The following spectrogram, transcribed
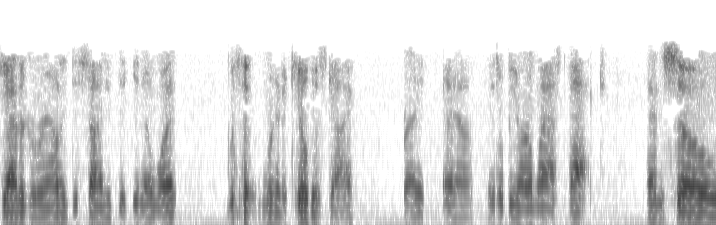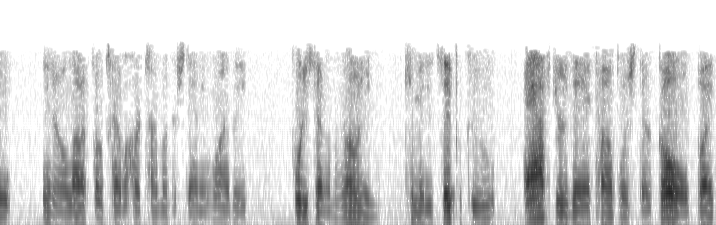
gathered around and decided that you know what, we're going to kill this guy, right? Uh, it'll be our last act. And so, you know, a lot of folks have a hard time understanding why the 47 Ronin committed seppuku after they accomplished their goal, but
